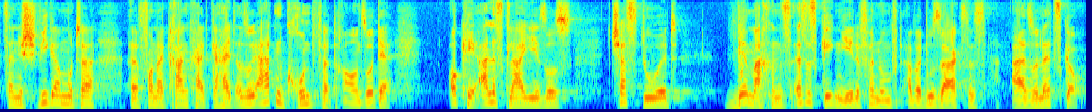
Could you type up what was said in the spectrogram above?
seine Schwiegermutter äh, von der Krankheit geheilt. Also er hat ein Grundvertrauen. So, der, okay, alles klar, Jesus, just do it. wir machen es, es ist gegen jede Vernunft, aber du sagst es, also let's go.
